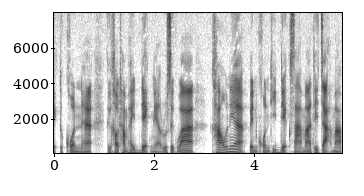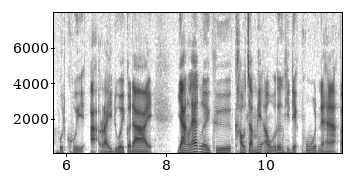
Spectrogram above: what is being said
ด็กๆทุกคนนะฮะคือเขาทำให้เด็กเนี่ยรู้สึกว่าเขาเนี่ยเป็นคนที่เด็กสามารถที่จะมาพูดคุยอะไรด้วยก็ได้ อย่างแรกเลยคือเขาจะไม่เอาเรื่องที่เด็กพูดนะฮะไป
